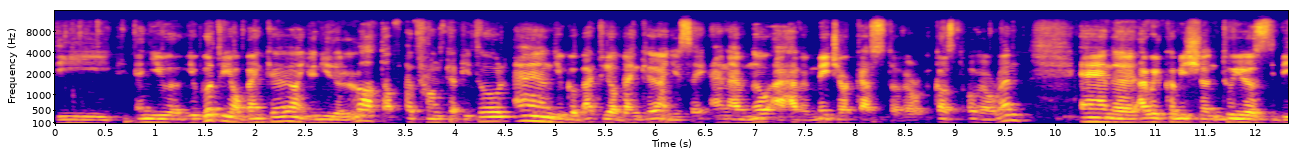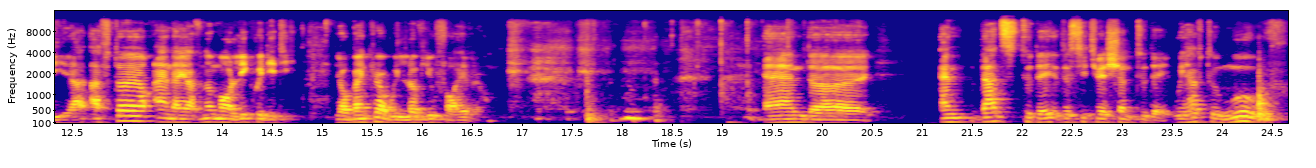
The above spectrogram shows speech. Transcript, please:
the and you you go to your banker and you need a lot of upfront capital and you go back to your banker and you say and I know I have a major cost over, cost overrun and uh, I will commission two years be after and I have no more liquidity. Your banker will love you forever and uh, and that's today the situation today. We have to move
